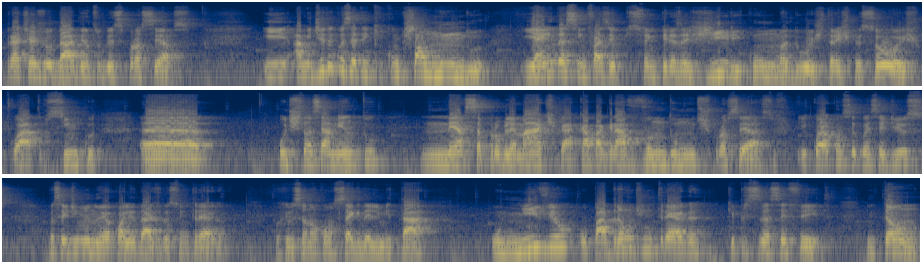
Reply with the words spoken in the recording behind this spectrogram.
para te ajudar dentro desse processo. E à medida que você tem que conquistar o mundo e ainda assim fazer com que sua empresa gire com uma, duas, três pessoas, quatro, cinco, uh, o distanciamento nessa problemática acaba agravando muitos processos. E qual é a consequência disso? Você diminui a qualidade da sua entrega, porque você não consegue delimitar o nível, o padrão de entrega que precisa ser feito. Então,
